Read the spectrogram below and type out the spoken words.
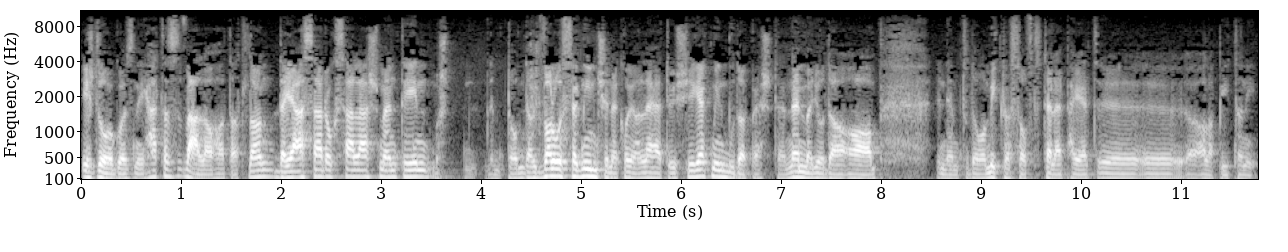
és dolgozni. Hát az vállalhatatlan, de jászárok szállás mentén, most nem tudom, de valószínűleg nincsenek olyan lehetőségek, mint Budapesten. Nem megy oda a, nem tudom, a Microsoft telephelyet ö, ö, alapítani.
